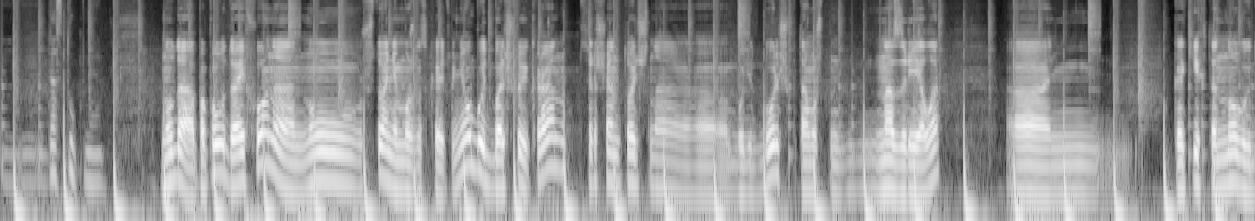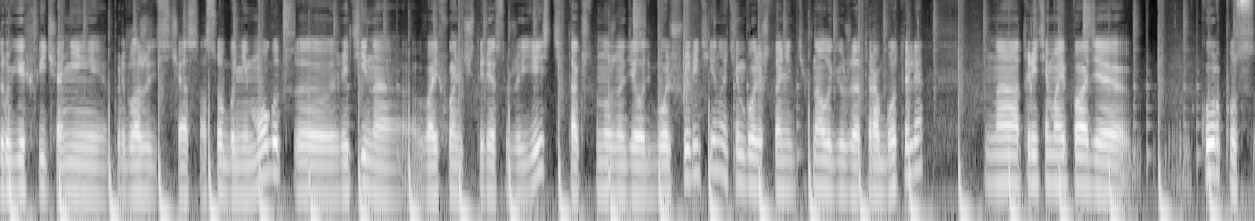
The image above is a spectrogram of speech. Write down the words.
и доступное. Ну да, по поводу айфона, ну, что о нем можно сказать? У него будет большой экран, совершенно точно, э, будет больше, потому что назрело. Каких-то новых других фич они предложить сейчас особо не могут. Э, Ретина в iPhone 4s уже есть, так что нужно делать большую ретину, тем более, что они технологии уже отработали на третьем iPad. Корпус,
